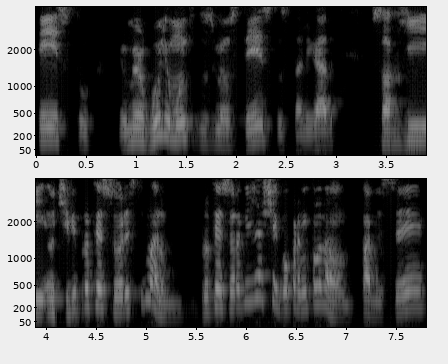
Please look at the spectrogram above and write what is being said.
texto, eu me orgulho muito dos meus textos, tá ligado? Só uhum. que eu tive professores que, mano, professora que já chegou para mim e falou: "Não, Fábio, você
